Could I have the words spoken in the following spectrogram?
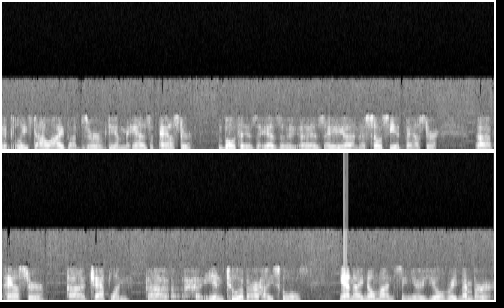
at least how I've observed him as a pastor, both as as a as a an associate pastor, uh, pastor, uh, chaplain uh, in two of our high schools, and I know Monsignor, you'll remember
